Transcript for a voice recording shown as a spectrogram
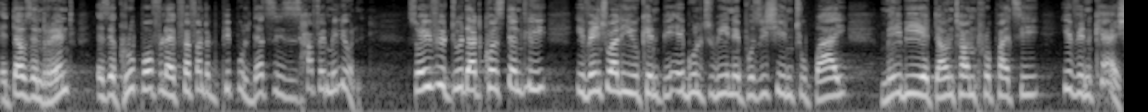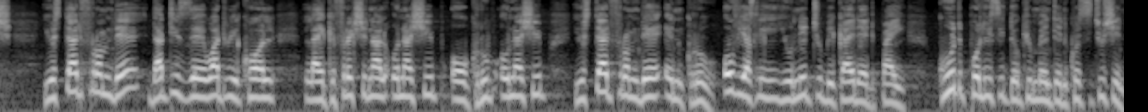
a thousand rand as a group of like 500 people, that is half a million. So if you do that constantly, eventually you can be able to be in a position to buy maybe a downtown property, even cash. You start from there. That is uh, what we call like fractional ownership or group ownership. You start from there and grow. Obviously, you need to be guided by good policy document and constitution.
